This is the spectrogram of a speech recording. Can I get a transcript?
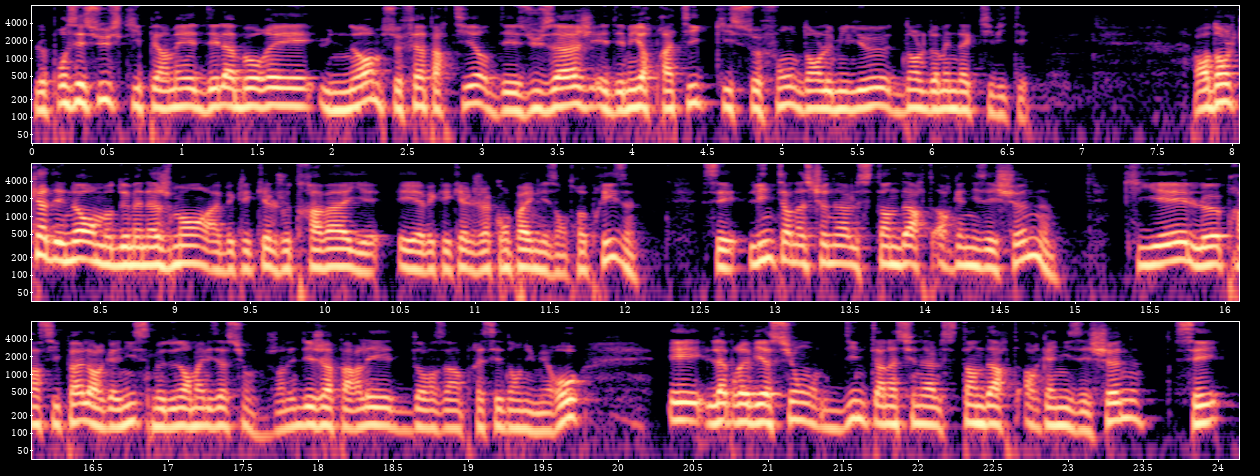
le processus qui permet d'élaborer une norme se fait à partir des usages et des meilleures pratiques qui se font dans le milieu, dans le domaine d'activité. Alors dans le cas des normes de management avec lesquelles je travaille et avec lesquelles j'accompagne les entreprises, c'est l'International Standard Organization qui est le principal organisme de normalisation. J'en ai déjà parlé dans un précédent numéro. Et l'abréviation d'International Standard Organization, c'est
